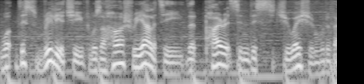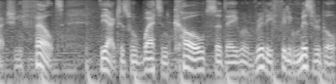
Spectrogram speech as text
what this really achieved was a harsh reality that pirates in this situation would have actually felt. The actors were wet and cold, so they were really feeling miserable.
